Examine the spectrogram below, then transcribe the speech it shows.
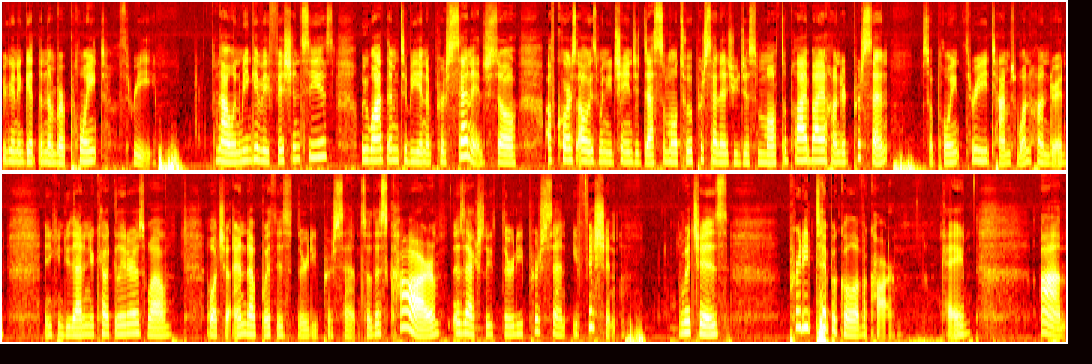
You're going to get the number 0.3. Now, when we give efficiencies, we want them to be in a percentage. So, of course, always when you change a decimal to a percentage, you just multiply by 100%. So 0.3 times 100, and you can do that in your calculator as well. And what you'll end up with is 30%. So this car is actually 30% efficient, which is pretty typical of a car. Okay. Um,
